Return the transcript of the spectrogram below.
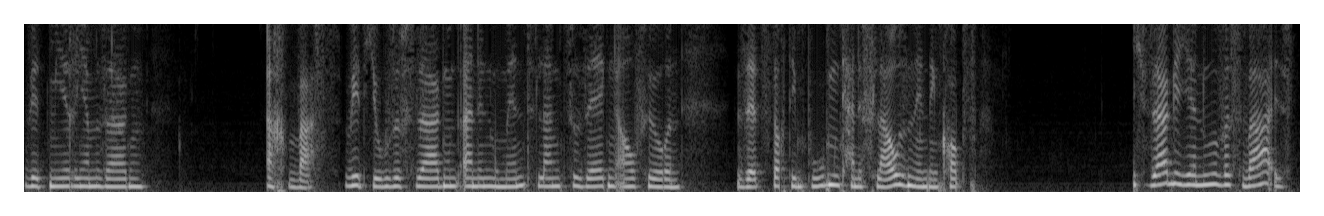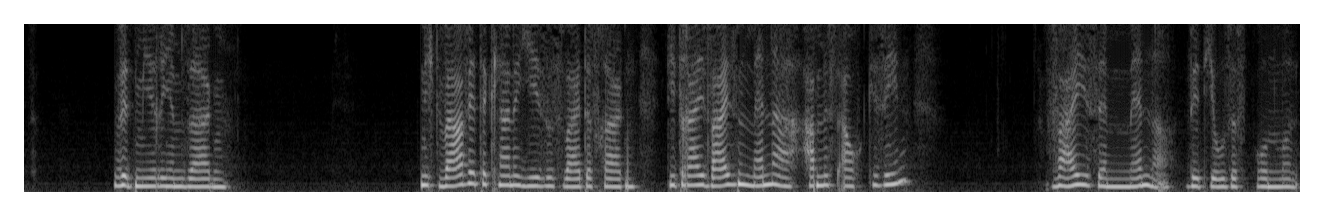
wird Miriam sagen. Ach was, wird Josef sagen und einen Moment lang zu sägen aufhören. Setz doch dem Buben keine Flausen in den Kopf. Ich sage ja nur, was wahr ist, wird Miriam sagen. Nicht wahr, wird der kleine Jesus weiterfragen. Die drei weisen Männer haben es auch gesehen? Weise Männer, wird Josef brummen.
